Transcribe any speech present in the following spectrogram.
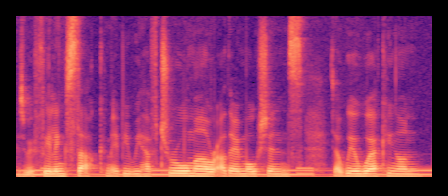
because we're feeling stuck. Maybe we have trauma or other emotions that we're working on.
